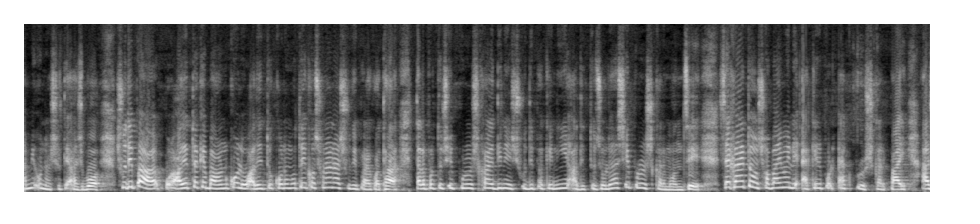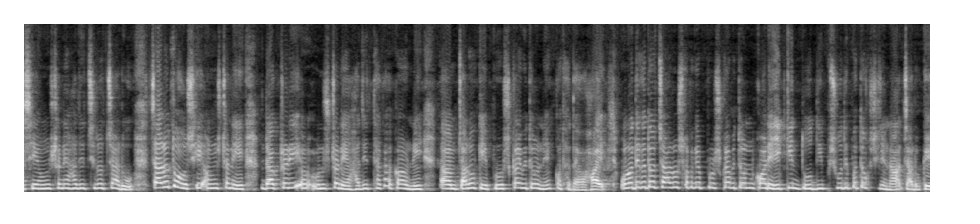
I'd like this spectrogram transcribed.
আমি ওনার সাথে আসব। সুদীপা আদিত্যকে বারণ করল, আদিত্য কোনো মতোই শোনে না সুদীপার কথা। তারপর তো সেই পুরস্কারের দিনে সুদীপাকে নিয়ে আদিত্য চলে আসে পুরস্কার মঞ্চে। সেখানে তো সবাই মিলে একের পর এক পুরস্কার পায়। আর সেই অনুষ্ঠানে হাজির ছিল চারু। চারু তো সেই অনুষ্ঠানে ডক্টরি অনুষ্ঠানে হাজির থাকার কারণে চারুকে পুরস্কার বিতরণে কথা দেওয়া হয়। অন্যদিকে তো চারু সবাইকে পুরস্কার বিতরণ করে, কিন্তু দীপ সুদীপা তো চিনে না চারুকে।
